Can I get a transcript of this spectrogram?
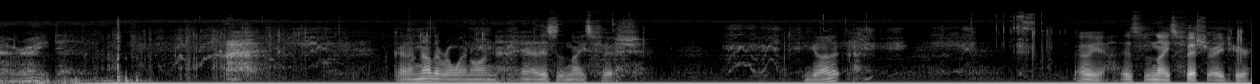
All right. Got another one on. Yeah, this is a nice fish. You got it? Oh yeah, this is a nice fish right here.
